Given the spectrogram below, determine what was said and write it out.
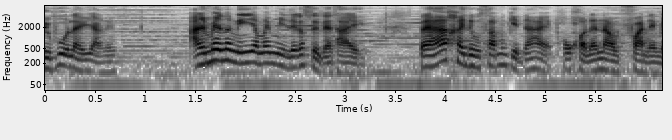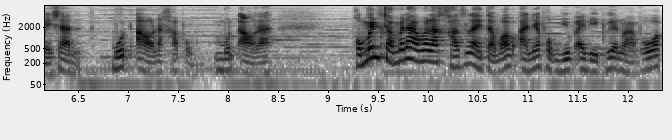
ลืมพูดอะไรอย่างหนึ่งอนิเมะเรื่องนี้ยังไม่มีเลิขสิทธิ์ในไทย แต่ถ้าใครดูซับอังกฤษได้ ผมขอแนะนำฟันแอนิเมชันมุดเอานะครับผมมุดเอานะ ผมไม่จำไม่ได้ว่าราคาเท่าไหร่แต่ว่าอันนี้ผมยืมไอดีเพื่อนมา เพราะว่า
